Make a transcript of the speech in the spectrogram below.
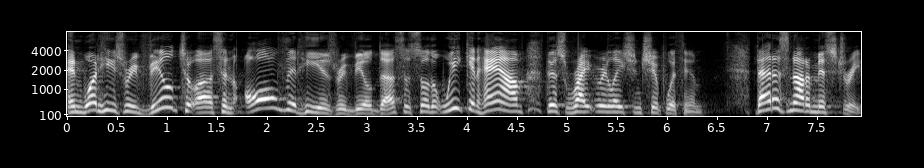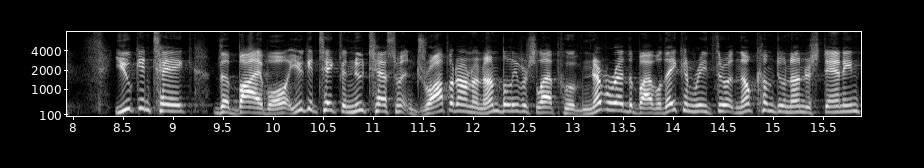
And what He's revealed to us and all that He has revealed to us is so that we can have this right relationship with Him. That is not a mystery. You can take the Bible, you can take the New Testament and drop it on an unbeliever's lap who have never read the Bible. They can read through it and they'll come to an understanding,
